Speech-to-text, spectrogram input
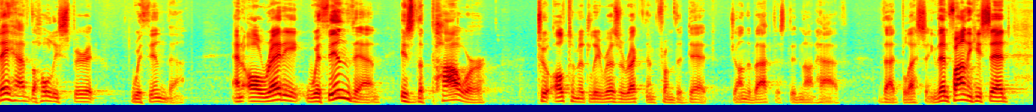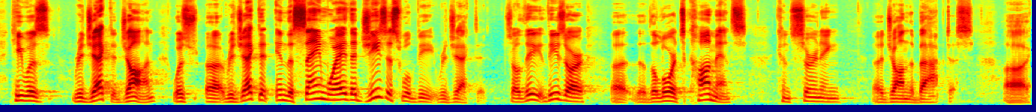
they have the Holy Spirit within them. And already within them is the power to ultimately resurrect them from the dead. John the Baptist did not have that blessing. Then finally he said he was rejected, John was uh, rejected in the same way that Jesus will be rejected. So the, these are uh, the, the, Lord's comments concerning uh, John the Baptist. Uh,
